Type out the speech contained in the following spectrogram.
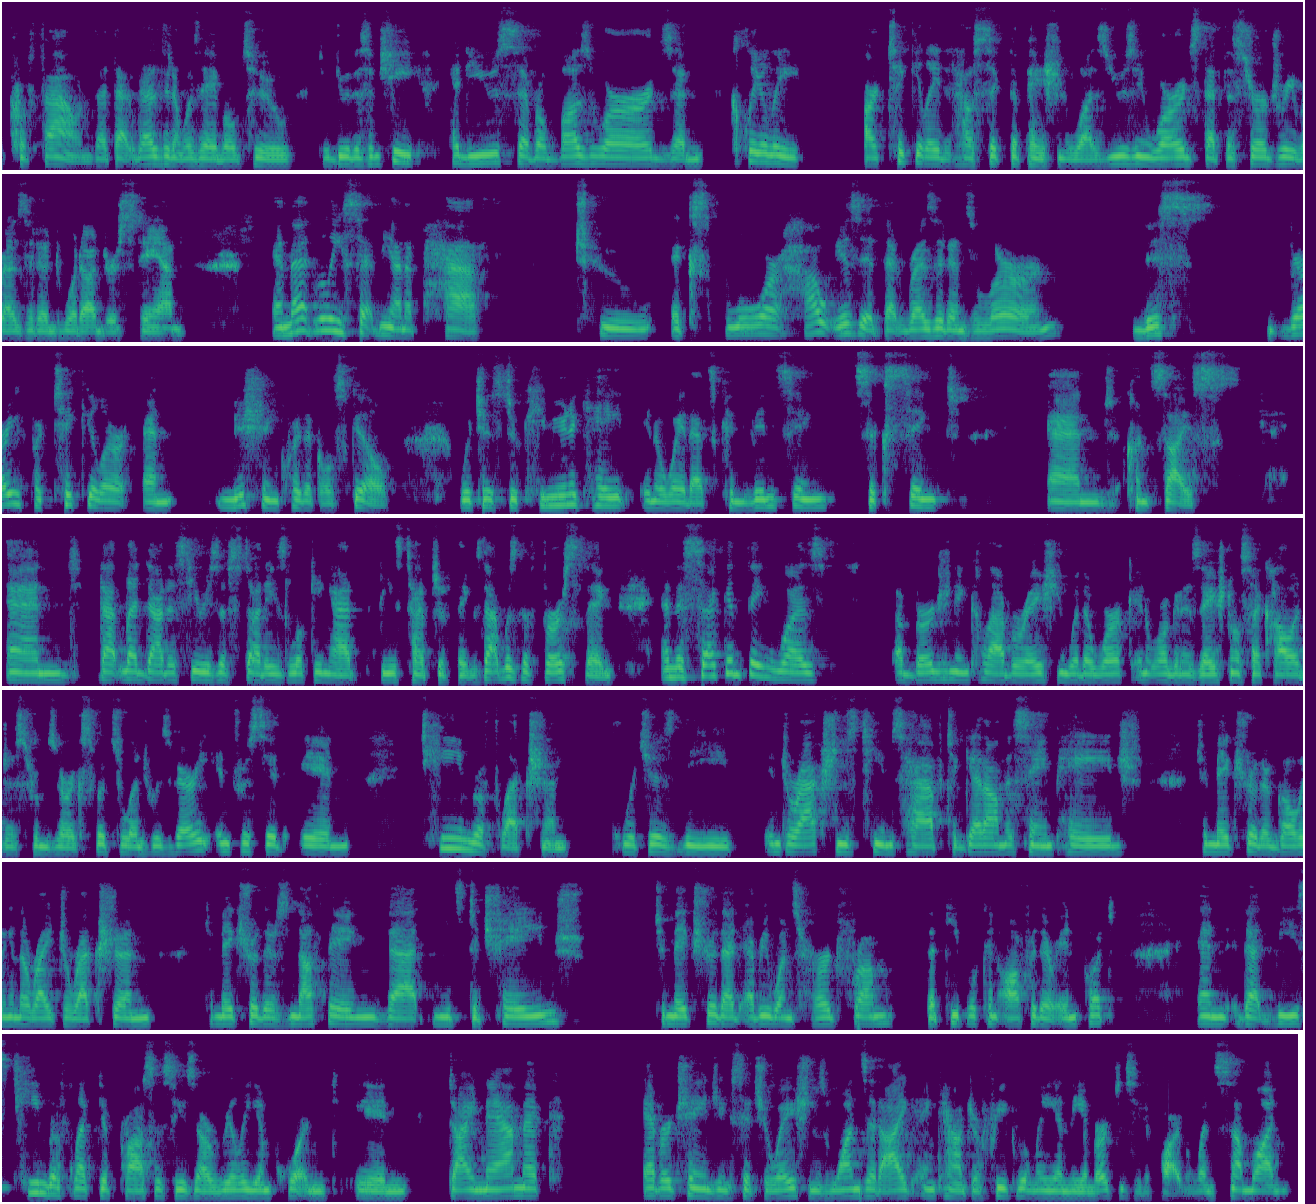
profound that that resident was able to to do this and she had used several buzzwords and clearly articulated how sick the patient was using words that the surgery resident would understand. And that really set me on a path to explore how is it that residents learn this very particular and mission critical skill, which is to communicate in a way that's convincing, succinct, and concise. And that led down a series of studies looking at these types of things. That was the first thing. And the second thing was a burgeoning collaboration with a work and organizational psychologist from Zurich, Switzerland, who is very interested in team reflection, which is the interactions teams have to get on the same page, to make sure they're going in the right direction, to make sure there's nothing that needs to change, to make sure that everyone's heard from, that people can offer their input, and that these team reflective processes are really important in dynamic ever changing situations, ones that I encounter frequently in the emergency department. When someone,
